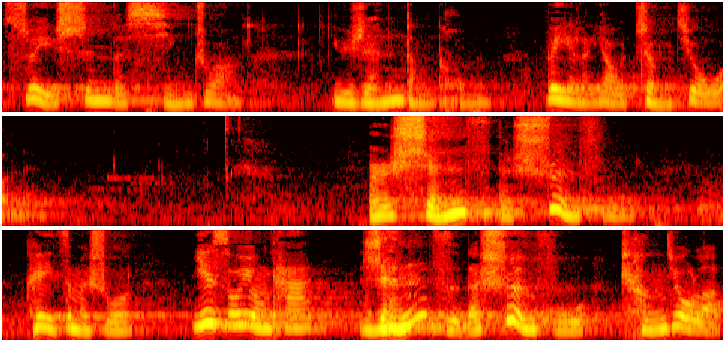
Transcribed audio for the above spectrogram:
最深的形状，与人等同，为了要拯救我们。而神子的顺服，可以这么说：耶稣用他人子的顺服，成就了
